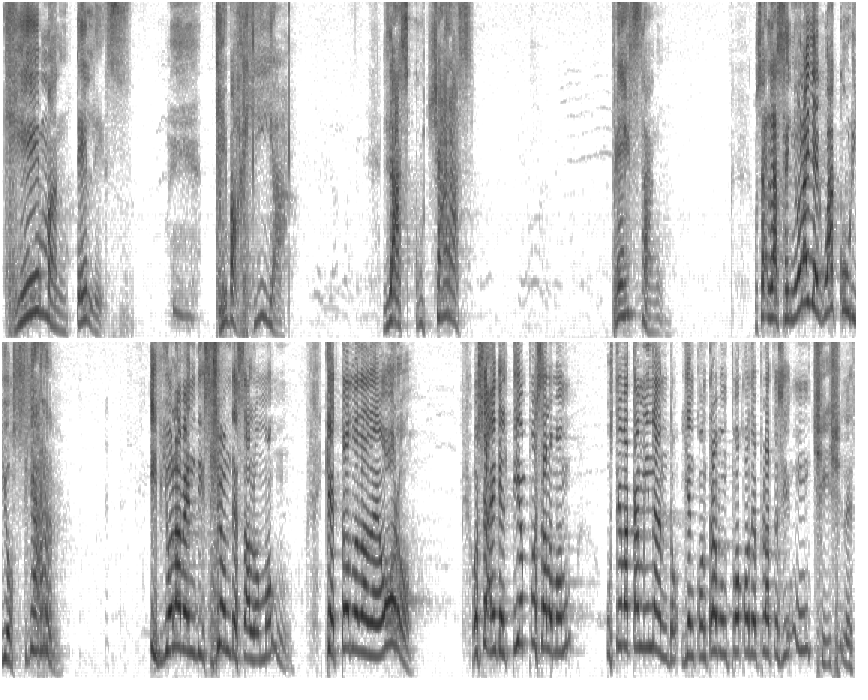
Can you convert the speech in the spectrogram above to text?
Qué manteles. Qué vajilla. Las cucharas pesan. O sea, la señora llegó a curiosear y vio la bendición de Salomón, que todo era de oro. O sea, en el tiempo de Salomón, usted va caminando y encontraba un poco de plata y decía, un mm, chish, le.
